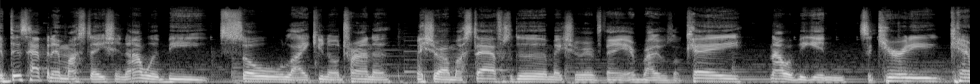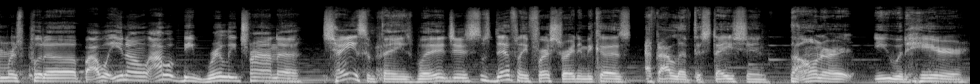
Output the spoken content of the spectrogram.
if this happened in my station, I would be so like, you know, trying to make sure all my staff was good, make sure everything, everybody was okay. And I would be getting security cameras put up. I would, you know, I would be really trying to change some things, but it just was definitely frustrating because after I left the station, the owner, you would hear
